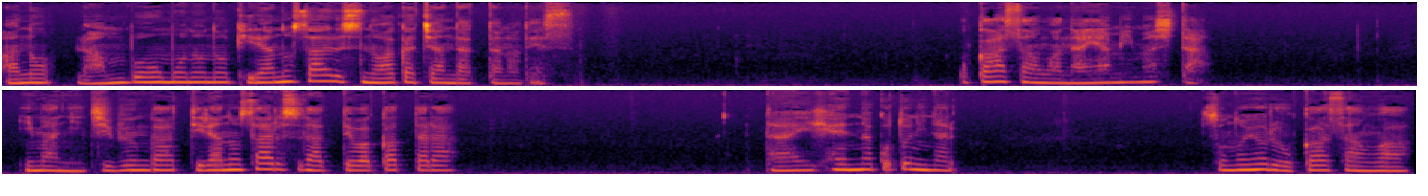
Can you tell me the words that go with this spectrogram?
あの乱暴者のティラノサウルスの赤ちゃんだったのです。お母さんは悩みました。今に自分がティラノサウルスだって分かったら大変なことになる。その夜お母さんは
